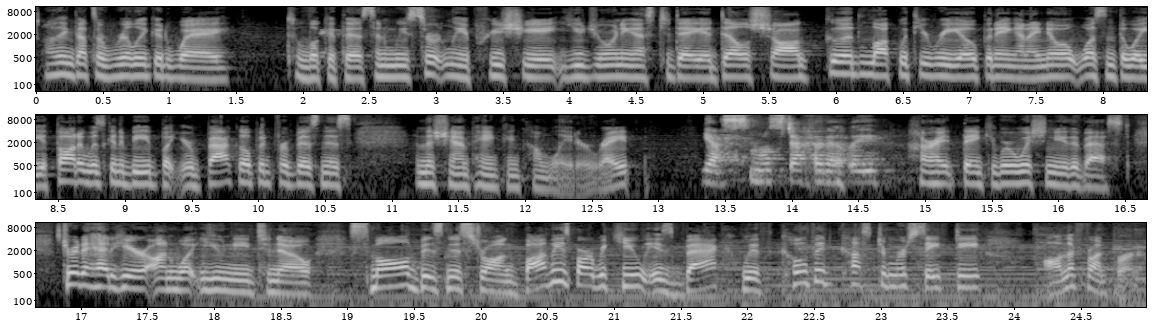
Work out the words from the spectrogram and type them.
I think that's a really good way to look at this. And we certainly appreciate you joining us today. Adele Shaw, good luck with your reopening. And I know it wasn't the way you thought it was going to be, but you're back open for business and the champagne can come later, right? Yes, most definitely. All right, thank you. We're wishing you the best. Straight ahead here on what you need to know. Small business strong. Bobby's Barbecue is back with COVID customer safety on the front burner.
